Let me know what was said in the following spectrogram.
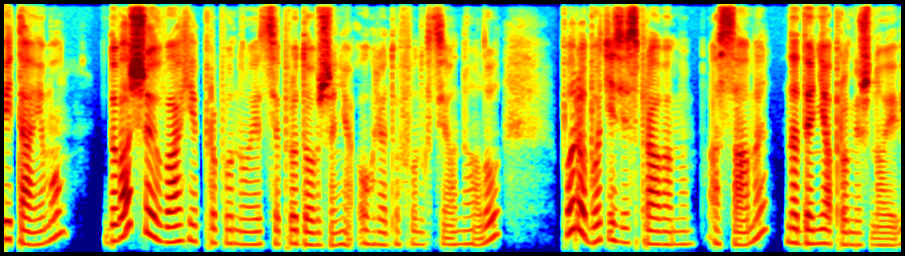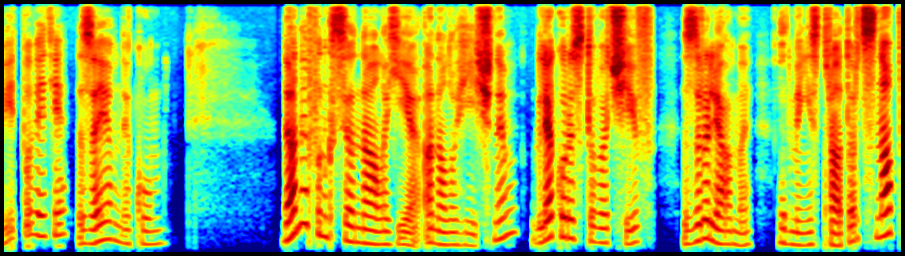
Вітаємо! До вашої уваги пропонується продовження огляду функціоналу по роботі зі справами, а саме надання проміжної відповіді заявнику. Даний функціонал є аналогічним для користувачів з ролями адміністратор ЦНАП,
